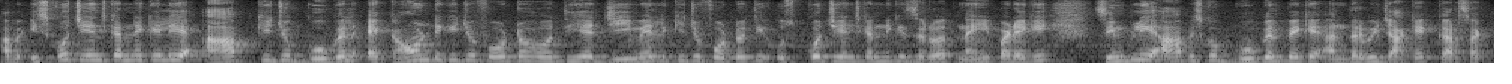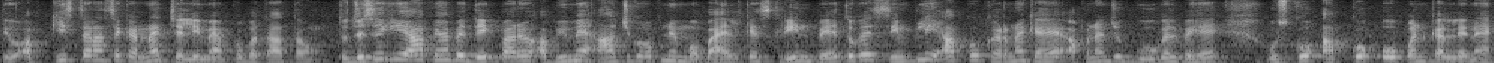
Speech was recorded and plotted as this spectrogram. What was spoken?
अब इसको चेंज करने के लिए आपकी जो गूगल अकाउंट की जो फ़ोटो होती है जी की जो फ़ोटो होती है, उसको चेंज करने की ज़रूरत नहीं पड़ेगी। सिंपली आप इसको गूगल पे के अंदर भी जाके कर सकते हो। अब किस तरह से करना है, चलिए मैं आपको बताता हूँ। तो जैसे कि आप यहाँ पे देख पा रहे हो, अभी मैं आ चुका हूँ अपने मोबाइल के स्क्रीन पे तो वैसे सिंपली आपको करना क्या है? अपना जो गूगल पे है, उसको आपको ओपन कर लेना है।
